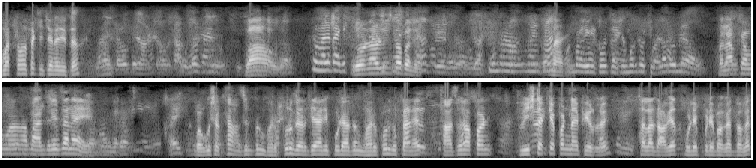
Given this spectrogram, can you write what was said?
मस्त मस्त किचन आहे तिथं. वाव. रोनाल्डोचा पण आहे. नाही. पण आमच्या मा- मांजरीचा नाही. बघू शकता अजून पण भरपूर गर्दी आहे आणि पुढे अजून भरपूर दुकान आहेत. अजून आपण वीस टक्के पण नाही फिरलोय. चला जाऊयात पुढे पुढे बघत बघत.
